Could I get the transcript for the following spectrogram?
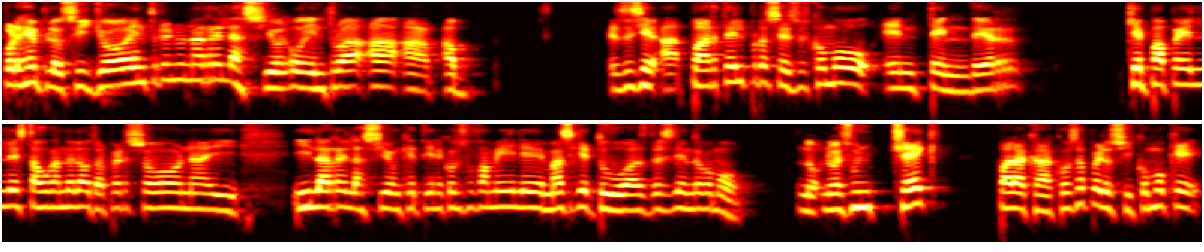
Por ejemplo, si yo entro en una relación o entro a, a- a- a- es decir, aparte del proceso es como entender qué papel le está jugando la otra persona y, y la relación que tiene con su familia y demás, y que tú vas decidiendo como, no, no es un check para cada cosa, pero sí como que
